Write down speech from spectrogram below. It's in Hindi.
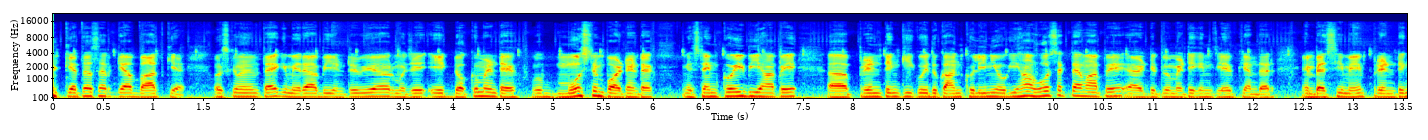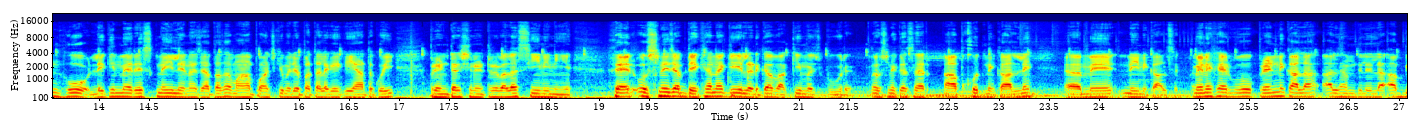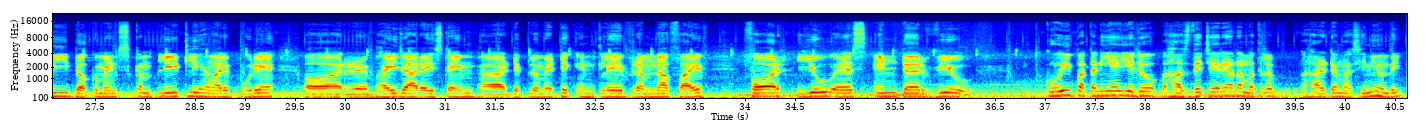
कहता, सर, क्या बात क्या है? उसको मैंने बताया कि मेरा अभी इंटरव्यू है और मुझे एक डॉक्यूमेंट है, वो मोस्ट इंपॉर्टेंट है। इस टाइम कोई भी यहाँ पे प्रिंटिंग की कोई दुकान खुली नहीं होगी। हाँ हो सकता है वहाँ पे डिप्लोमेटिक इनक्लेव के अंदर एम्बेसी में प्रिंटिंग हो, लेकिन मैं रिस्क नहीं लेना चाहता था। वहाँ पहुँच के मुझे पता लगे कि यहाँ तो कोई प्रिंटर शनिटर वाला सीन ही नहीं है। खैर उसने जब देखा ना कि ये लड़का वाकई मजबूर है, उसने कहा, सर, आप खुद निकाल लें। मैं नहीं निकाल सकता। मैंने खैर, वो प्रिंट निकाला, अल्हम्दुलिल्लाह। अभी डॉक्यूमेंट्स कम्प्लीटली हमारे पूरे हैं और भाई जा रहे इस time diplomatic enclave Ramna five for U S interview कोई पता नहीं है, ये जो हँसते चेहरे का मतलब हर टाइम हँसी नहीं होती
